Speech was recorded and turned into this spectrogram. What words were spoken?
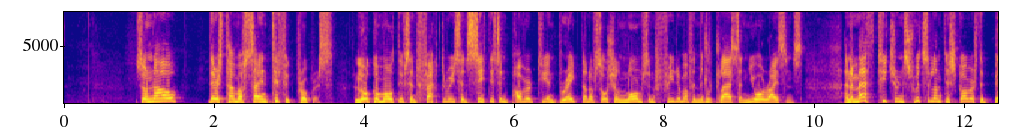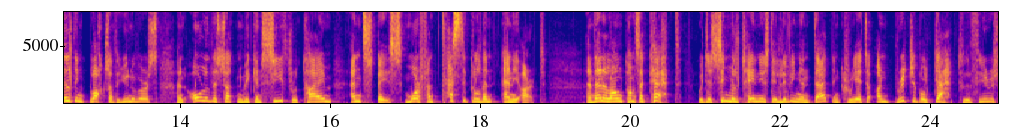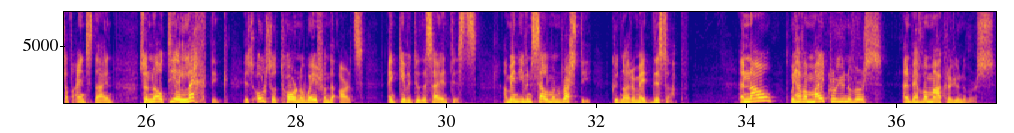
So now there's time of scientific progress. Locomotives and factories and cities and poverty and breakdown of social norms and freedom of the middle class and new horizons. And a math teacher in Switzerland discovers the building blocks of the universe, and all of a sudden we can see through time and space, more fantastical than any art. And then along comes a cat, which is simultaneously living and dead and creates an unbridgeable gap to the theories of Einstein. So now dialectic is also torn away from the arts and given to the scientists. I mean, even Salman Rushdie could not have made this up. And now we have a micro universe and we have a macro universe.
